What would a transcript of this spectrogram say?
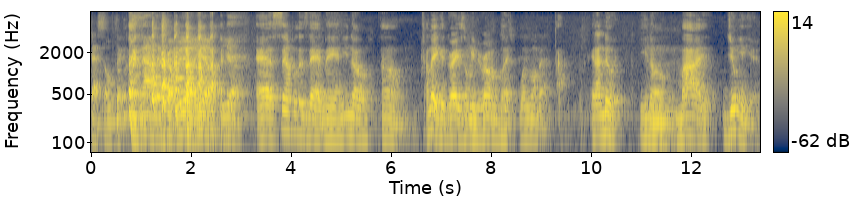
That's so fair. now let's go. Yeah, yeah, yeah. As simple as that, man. You know, um, I made good grades. Don't get mm-hmm. me wrong, but When you going back? and I knew it. You know, Mm. my junior year,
